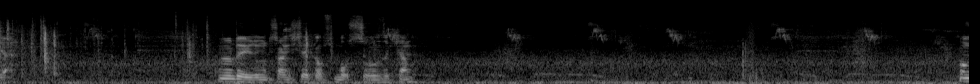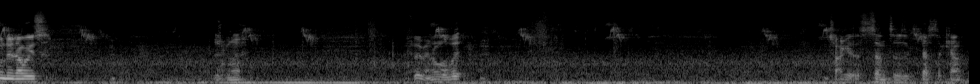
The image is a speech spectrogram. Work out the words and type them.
Yeah. What I'm going to do is I'm going to try and shake off as much soil as I can. What I'm going to do now is just going to it in a little bit. Try and get the centre as best I can.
